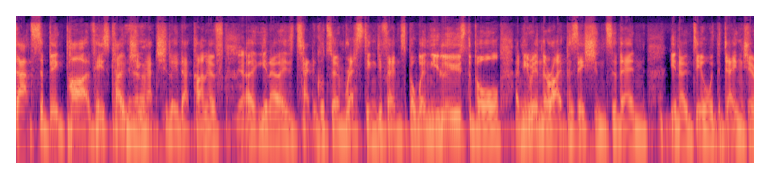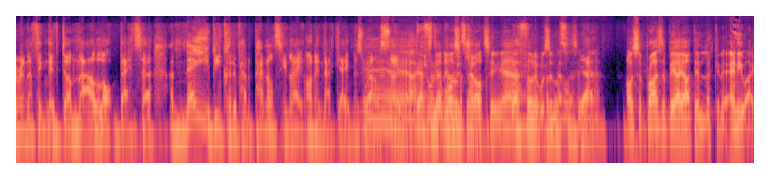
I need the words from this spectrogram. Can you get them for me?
that's a big part of his coaching. Actually, that kind of, uh, you know, a technical term, resting defense. But when you lose the ball and you're in the right position to then, you know, deal with the danger, and I think they've done that a lot better. And maybe could have had a penalty late on in that game as well. So Yeah, I thought it was a penalty. Yeah, I thought it was a penalty. Yeah. I was surprised the VAR didn't look at it. Anyway,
